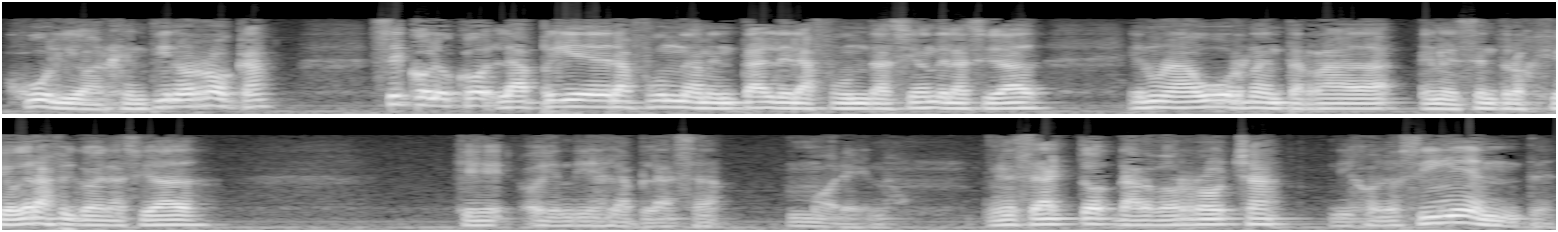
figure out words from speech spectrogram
Julio Argentino Roca, se colocó la piedra fundamental de la fundación de la ciudad en una urna enterrada en el centro geográfico de la ciudad, que hoy en día es la Plaza Moreno. En ese acto, Dardo Rocha dijo lo siguiente,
